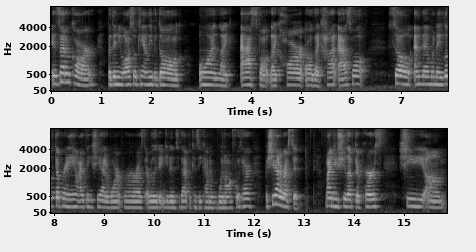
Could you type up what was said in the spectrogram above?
inside of a car, but then you also can't leave a dog on like asphalt, like hard, uh, like hot asphalt. So, and then when they looked up her name, I think she had a warrant for her arrest. I really didn't get into that because he kind of went off with her, but she got arrested. Mind you, she left her purse. She, um,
